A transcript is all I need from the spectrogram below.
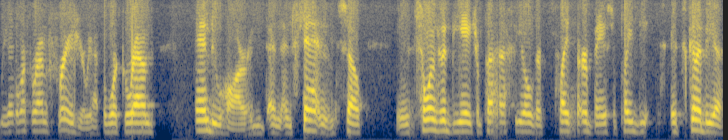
We got to work around Frazier. We have to work around Andujar and, and, and Stanton. So if someone's going to DH or play left field or play third base or play D, it's going to be a,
